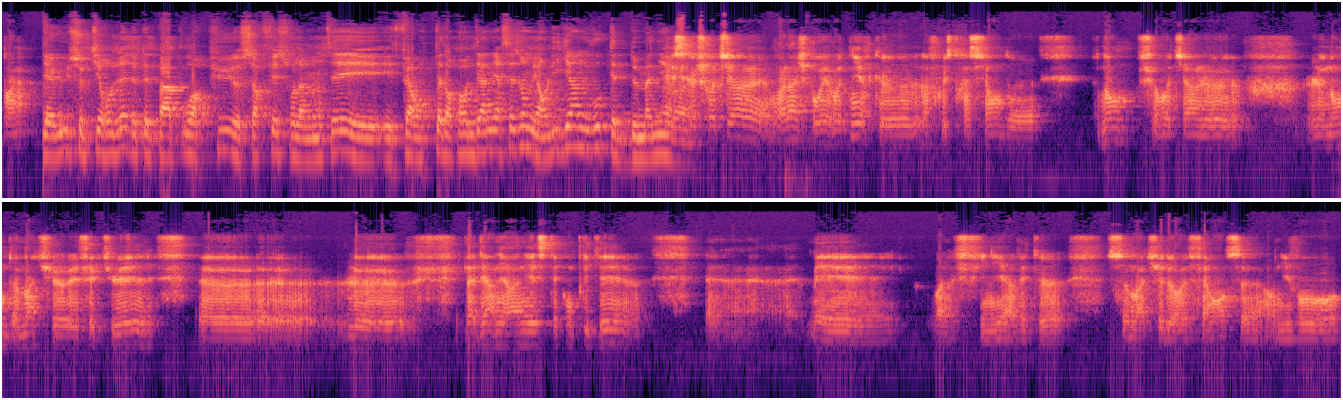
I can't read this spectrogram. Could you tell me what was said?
voilà. Il y a eu ce petit regret de peut-être pas pouvoir pu euh, surfer sur la montée et, et faire peut-être encore une dernière saison, mais en Ligue 1 à nouveau, peut-être de manière. Est-ce euh, que je retiens, euh, voilà, je pourrais retenir que la frustration de, non, je retiens le, le nombre de matchs euh, effectués, euh, la dernière année c'était compliqué, euh, mais voilà, je finis avec euh, ce match de référence euh, au niveau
